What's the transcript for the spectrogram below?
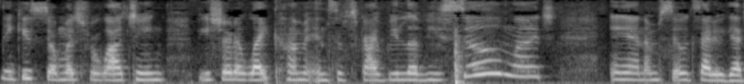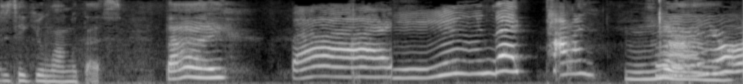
Thank you so much for watching. Be sure to like, comment, and subscribe. We love you so much. And I'm so excited we got to take you along with us. Bye. Bye. See you next time. Mwah.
